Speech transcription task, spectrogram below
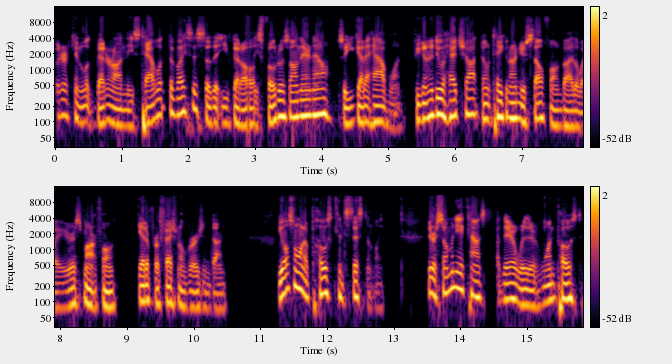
Twitter can look better on these tablet devices so that you've got all these photos on there now. So you got to have one. If you're going to do a headshot, don't take it on your cell phone, by the way, or your smartphone. Get a professional version done. You also want to post consistently. There are so many accounts out there where there's one post,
